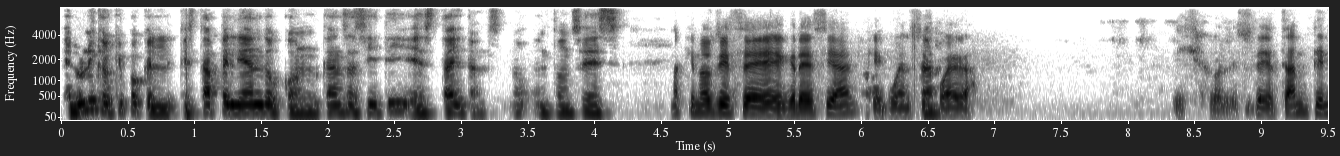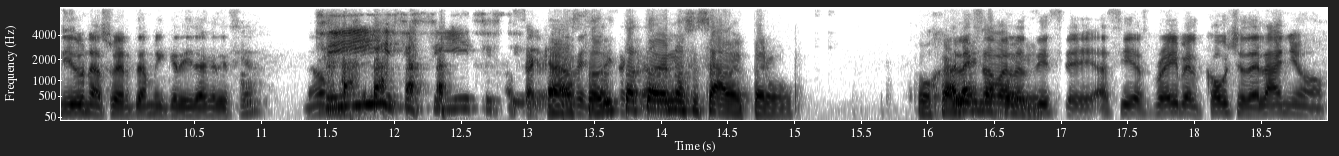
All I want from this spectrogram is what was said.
el único equipo que, que está peleando con Kansas City es Titans, ¿no? Entonces, Aquí nos dice Grecia que Wentz se juega. Híjole, ustedes han tenido una suerte, mi querida Grecia. ¿No? Sí, sí, sí, sí, sí. Verdad. Cabe, Hasta ahorita todavía no se sabe, pero ojalá. Alex Ábalos dice, así es, Brave, el coach del año.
